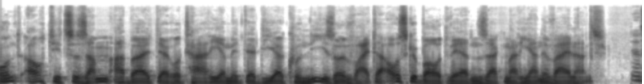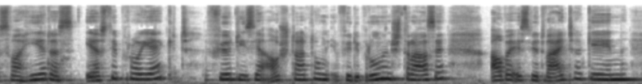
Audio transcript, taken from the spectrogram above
Und auch die Zusammenarbeit der Rotarier mit der Diakonie soll weiter ausgebaut werden, sagt Marianne Weiland. Das war hier das erste Projekt für diese Ausstattung, für die Brunnenstraße. Aber es wird weitergehen.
